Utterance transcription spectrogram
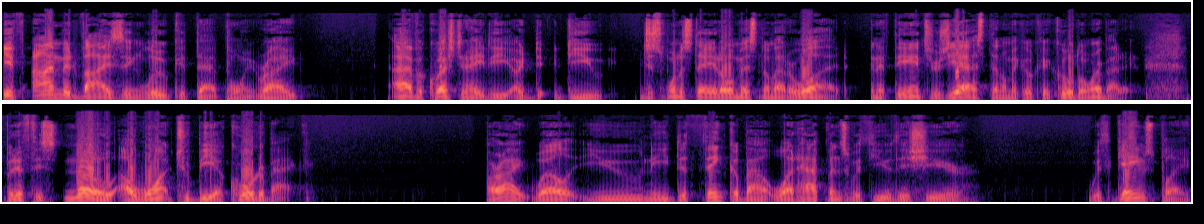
if I'm advising Luke at that point, right? I have a question. Hey, do you, do you just want to stay at Ole Miss no matter what? And if the answer is yes, then I'm like, okay, cool, don't worry about it. But if this no, I want to be a quarterback. All right, well, you need to think about what happens with you this year with games played.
